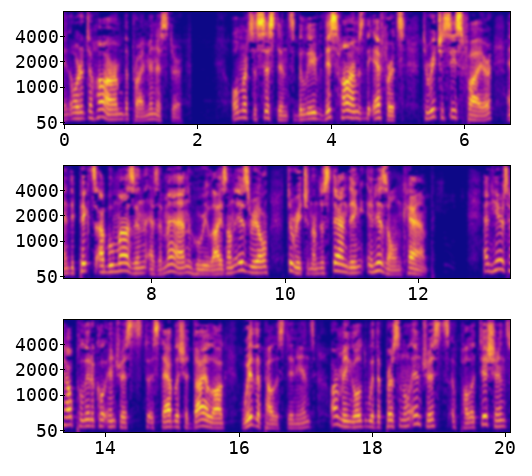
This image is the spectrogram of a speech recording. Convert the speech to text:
in order to harm the prime minister. Olmert's assistants believe this harms the efforts to reach a ceasefire and depicts Abu Mazen as a man who relies on Israel to reach an understanding in his own camp. And here's how political interests to establish a dialogue with the Palestinians are mingled with the personal interests of politicians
